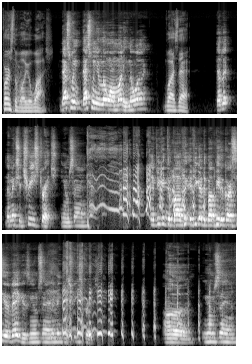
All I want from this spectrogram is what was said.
first of all, you're washed. That's when that's when you're low on money. You know why? Why's that? That let, that makes your tree stretch. You know what I'm saying? if you get the Bob, if you got the Bobbito Garcia Vegas, you know what I'm saying? It makes your tree stretch. Uh, you know what I'm saying?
